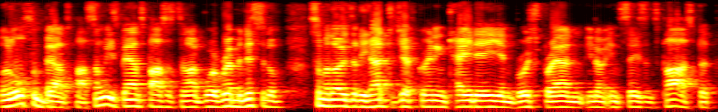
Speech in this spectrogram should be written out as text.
an awesome bounce pass. Some of his bounce passes tonight were reminiscent of some of those that he had to Jeff Green and KD and Bruce Brown, you know, in seasons past. But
